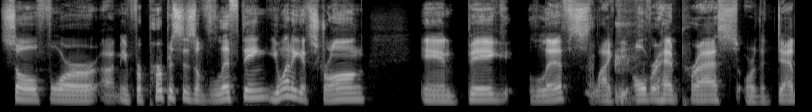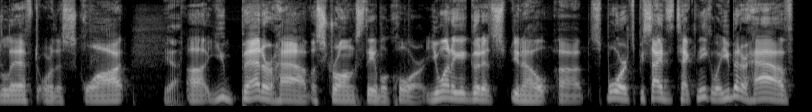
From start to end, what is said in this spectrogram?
So for I mean for purposes of lifting, you want to get strong in big lifts like the overhead press or the deadlift or the squat. Yeah. Uh, you better have a strong, stable core. You want to get good at you know uh, sports besides the technique. Well, you better have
